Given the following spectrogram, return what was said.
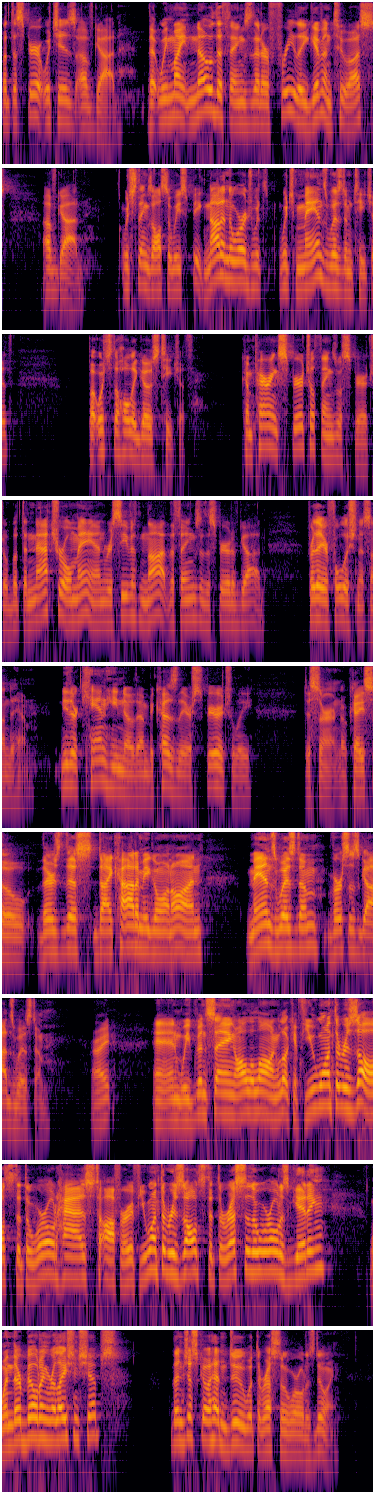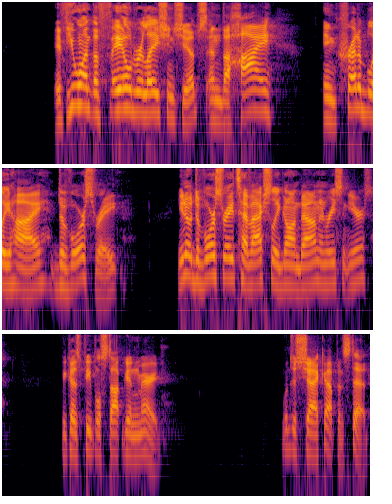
but the Spirit which is of God, that we might know the things that are freely given to us of God, which things also we speak, not in the words which, which man's wisdom teacheth, but which the Holy Ghost teacheth, comparing spiritual things with spiritual. But the natural man receiveth not the things of the Spirit of God, for they are foolishness unto him. Neither can he know them, because they are spiritually discerned. Okay, so there's this dichotomy going on man's wisdom versus God's wisdom, right? And we've been saying all along look, if you want the results that the world has to offer, if you want the results that the rest of the world is getting when they're building relationships, then just go ahead and do what the rest of the world is doing. If you want the failed relationships and the high, incredibly high divorce rate, you know, divorce rates have actually gone down in recent years because people stopped getting married. We'll just shack up instead.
